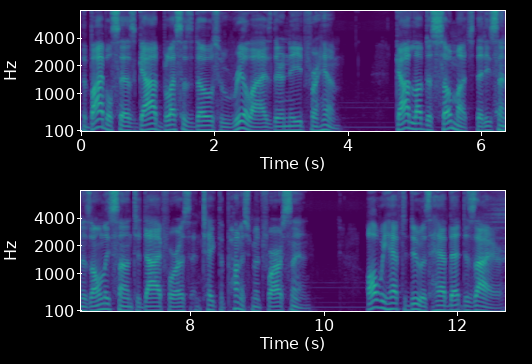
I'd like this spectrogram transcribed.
The Bible says God blesses those who realize their need for Him. God loved us so much that He sent His only Son to die for us and take the punishment for our sin. All we have to do is have that desire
